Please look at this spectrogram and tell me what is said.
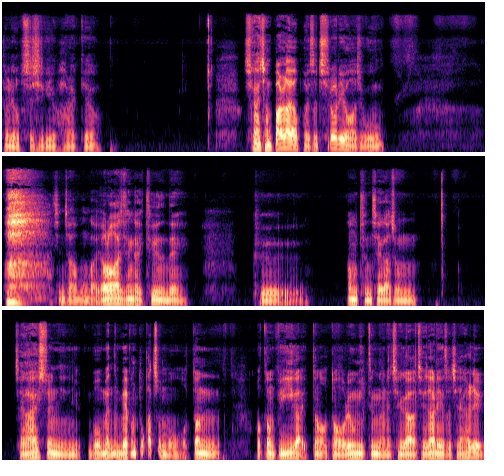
별일 없으시길 바랄게요. 시간이 참 빨라요. 벌써 7월이어가지고 하, 진짜 뭔가 여러 가지 생각이 드는데 그 아무튼 제가 좀 제가 할 수 있는 일- 뭐 맨날 매번 똑같죠 뭐 어떤 어떤 위기가 있든 어떤 어려움이 있든 간에 제가 제 자리에서 제 할 일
